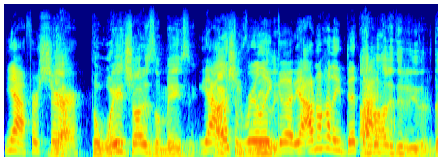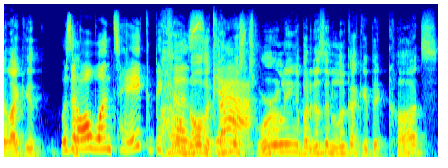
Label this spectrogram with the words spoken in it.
yeah, for sure. Yeah, the way it's shot is amazing. Yeah, it looks actually really, good. Yeah, I don't know how they did that. I don't know how they did it either. They're like it. Was it all one take? Because I don't know. The camera's yeah. twirling, but it doesn't look like it. It cuts.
